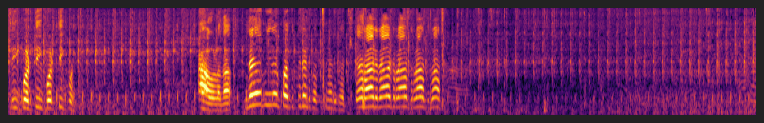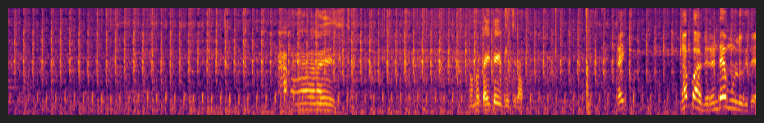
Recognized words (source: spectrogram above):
தூக்கி போட்டு தூக்கி போட்டு தூக்கி போட்டு ஆ, அவ்வளோதான் பின்னாடி பின்னாடி பார்த்து பின்னாடி பார்த்து பின்னாடி பார்த்து rod rod rod rod rod ஆ, வேணாம், இது ரொம்ப டைட் ஆகி போச்சுடா என்னப்பா அது? ரெண்டே முள்ளுக்குது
